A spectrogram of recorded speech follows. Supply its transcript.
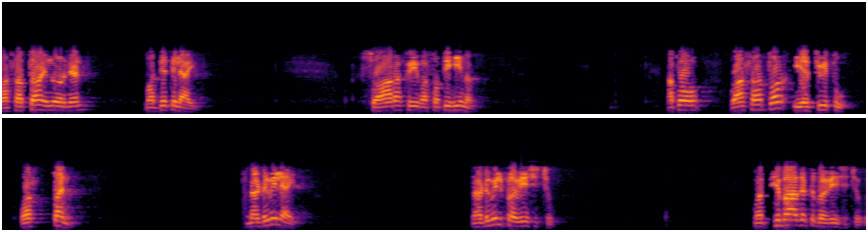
വസത്വ എന്ന് പറഞ്ഞാൽ മധ്യത്തിലായി. സ്വാറഫി വസതിഹീന അപ്പോ വസത്വ യസ്വിത്തു വസ്തൻ നടുവിലായി. നടുവിൽ പ്രവേശിച്ചു. മധ്യഭാഗത്ത് പ്രവേശിച്ചു.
